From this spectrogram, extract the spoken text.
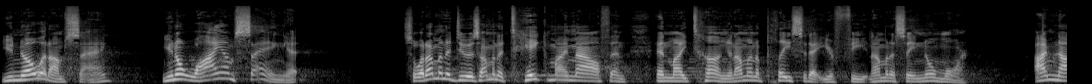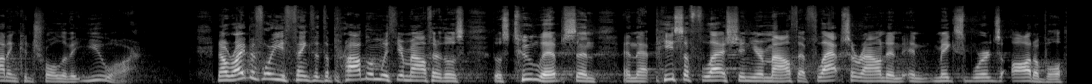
You know what I'm saying. You know why I'm saying it. So, what I'm going to do is, I'm going to take my mouth and, and my tongue and I'm going to place it at your feet and I'm going to say, No more. I'm not in control of it. You are. Now, right before you think that the problem with your mouth are those, those two lips and, and that piece of flesh in your mouth that flaps around and, and makes words audible,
